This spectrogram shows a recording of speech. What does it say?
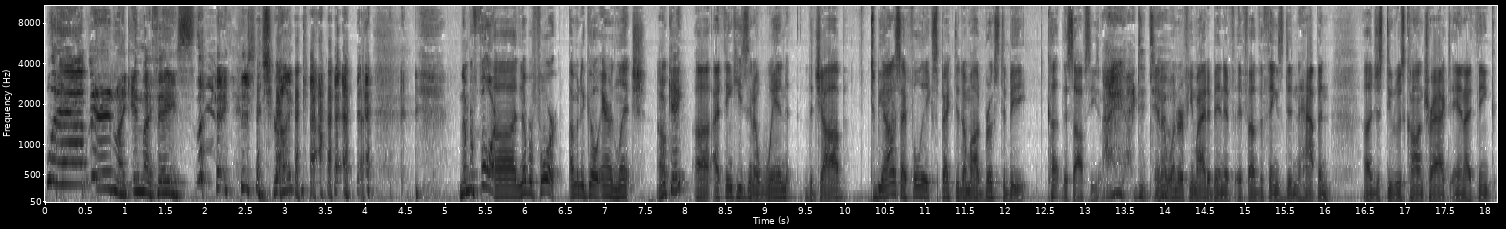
what happened?" Like in my face, this drunk guy. Number four. Uh, number four, I'm going to go Aaron Lynch. okay. Uh, I think he's going to win the job. To be honest, I fully expected Ahmad Brooks to be cut this offseason. I, I did too. And I wonder if he might have been if, if other things didn't happen uh, just due to his contract. And I think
